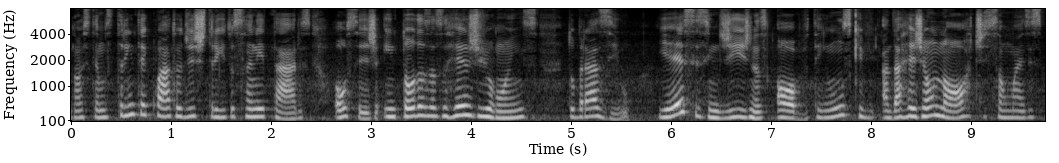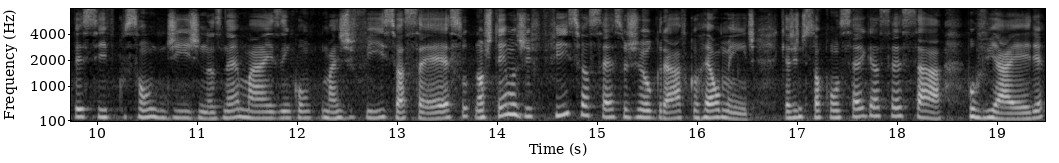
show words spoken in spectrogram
nós temos 34 distritos sanitários, ou seja, em todas as regiões do Brasil. E esses indígenas, óbvio, tem uns que da região norte são mais específicos, são indígenas, né, mais mais difícil acesso. Nós temos difícil acesso geográfico realmente, que a gente só consegue acessar por via aérea,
